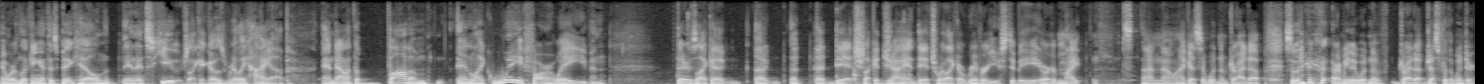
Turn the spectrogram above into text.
and we're looking at this big hill, and it's huge. Like it goes really high up, and down at the bottom, and like way far away, even there's like a a, a, a ditch, like a giant ditch where like a river used to be, or might, I don't know. I guess it wouldn't have dried up. So, there, I mean, it wouldn't have dried up just for the winter.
